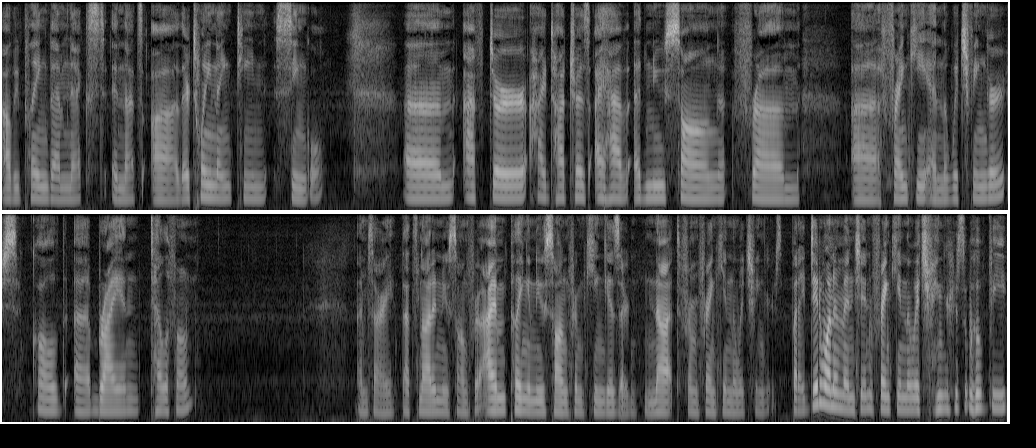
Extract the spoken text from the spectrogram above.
I'll be playing them next, and that's uh, their 2019 single. Um, after High Tatras, I have a new song from uh, Frankie and the Witch Fingers called uh, Brian Telephone. I'm sorry, that's not a new song for. I'm playing a new song from King Gizzard, not from Frankie and the Witch Fingers. But I did want to mention Frankie and the Witch Fingers will be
